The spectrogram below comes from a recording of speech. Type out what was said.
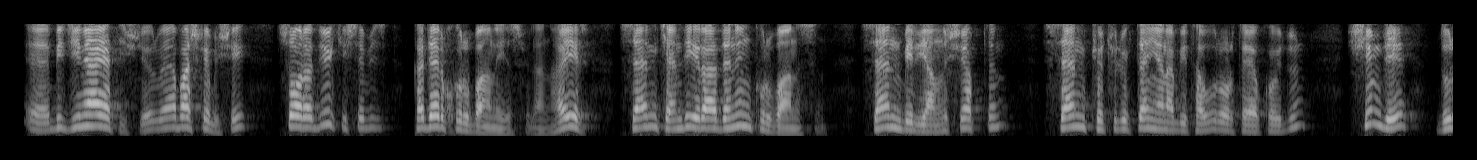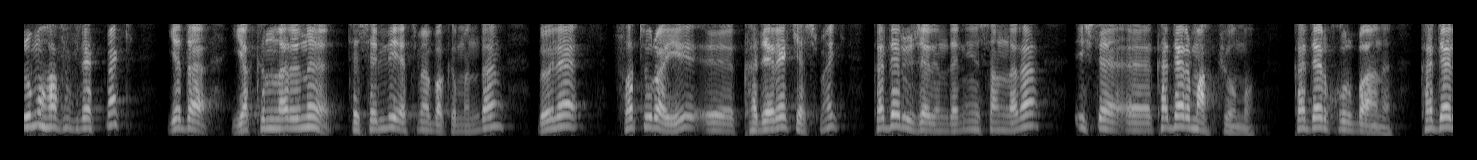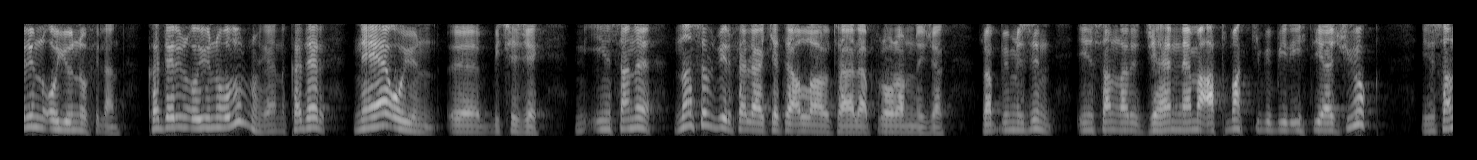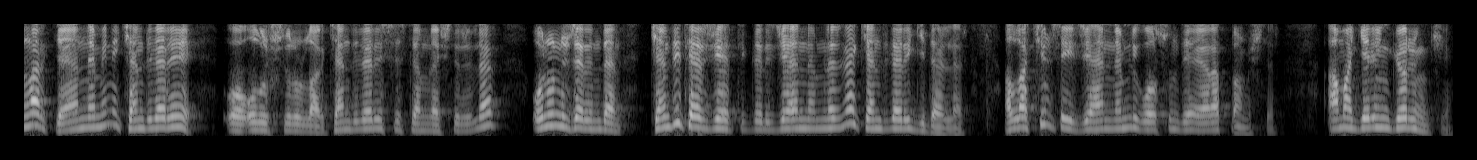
Ee, bir cinayet işliyor veya başka bir şey. Sonra diyor ki işte biz kader kurbanıyız filan. Hayır, sen kendi iradenin kurbanısın. Sen bir yanlış yaptın. Sen kötülükten yana bir tavır ortaya koydun. Şimdi durumu hafifletmek ya da yakınlarını teselli etme bakımından böyle faturayı e, kadere kesmek, kader üzerinden insanlara işte e, kader mahkumu, kader kurbanı, kaderin oyunu filan. Kaderin oyunu olur mu? Yani kader neye oyun e, biçecek? İnsanı nasıl bir felakete Allahü Teala programlayacak? Rabbimizin insanları cehenneme atmak gibi bir ihtiyacı yok. İnsanlar cehennemini kendileri o, oluştururlar, kendileri sistemleştirirler. Onun üzerinden kendi tercih ettikleri cehennemlerine kendileri giderler. Allah kimseyi cehennemlik olsun diye yaratmamıştır. Ama gelin görün ki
